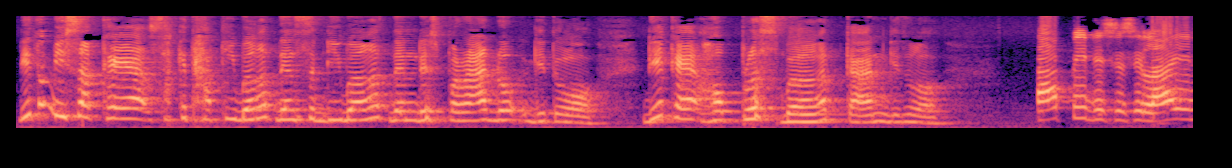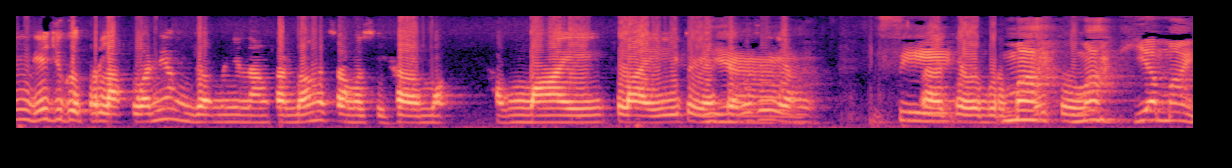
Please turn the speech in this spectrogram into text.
dia tuh bisa kayak sakit hati banget dan sedih banget dan desperado gitu loh. Dia kayak hopeless banget kan gitu loh. Tapi di sisi lain dia juga perlakuannya nggak menyenangkan banget sama si Ham Hamai Play itu ya. Siapa sih yang si eh, cewek Burma Mah itu. Mah Yamai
